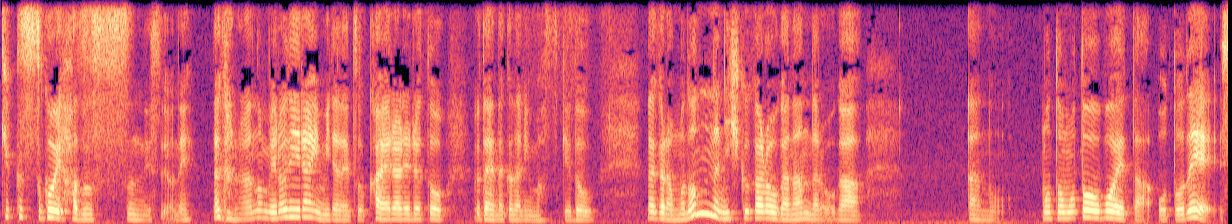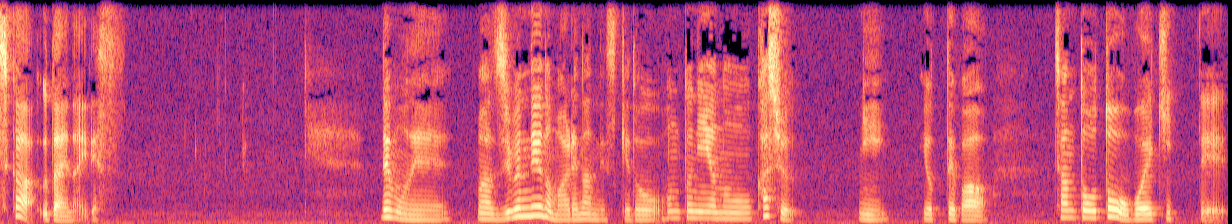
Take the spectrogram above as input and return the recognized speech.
局すごい外すんですよね。だからあのメロディーラインみたいなやつを変えられると歌えなくなりますけどだからもうどんなに低かろうがなんだろうがあのもともと覚えた音でしか歌えないです。でもねまあ自分で言うのもあれなんですけど本当にあの歌手によってはちゃんと音を覚えきって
